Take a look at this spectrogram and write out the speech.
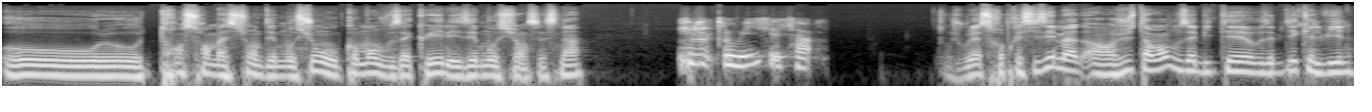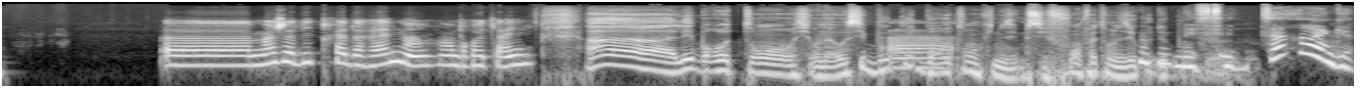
aux, transformations d'émotions ou comment vous accueillez les émotions, c'est cela? Oui, c'est ça. Je vous laisse repréciser. Mais alors, juste avant, vous habitez, vous habitez quelle ville? Euh, moi, j'habite près de Rennes, hein, en Bretagne. Ah, les Bretons. On a aussi beaucoup de Ah. Bretons qui nous aiment. C'est fou, en fait, on les écoute de Mais c'est dingue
